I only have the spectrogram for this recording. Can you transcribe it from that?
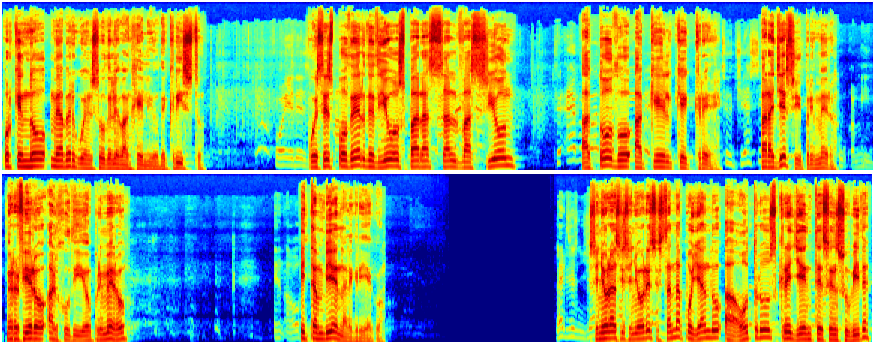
Porque no me avergüenzo del Evangelio de Cristo. Pues es poder de Dios para salvación a todo aquel que cree. Para Jesse primero. Me refiero al judío primero y también al griego. Señoras y señores, ¿están apoyando a otros creyentes en su vida?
